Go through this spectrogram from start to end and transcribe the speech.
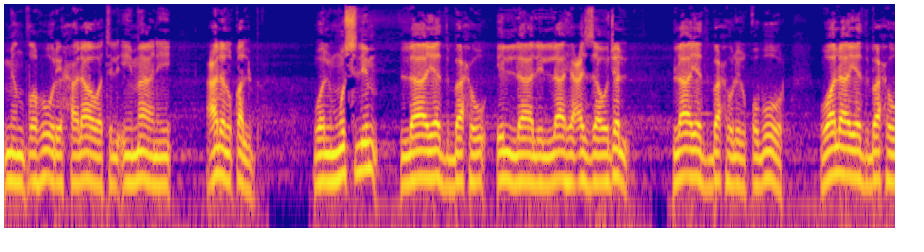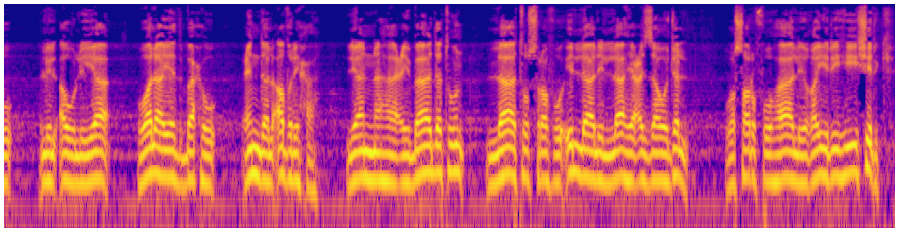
من ظهور حلاوة الإيمان على القلب والمسلم لا يذبح إلا لله عز وجل لا يذبح للقبور ولا يذبح للأولياء ولا يذبح عند الأضرحة لأنها عبادة لا تصرف إلا لله عز وجل وصرفها لغيره شرك.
